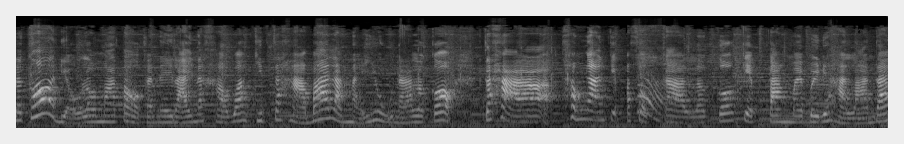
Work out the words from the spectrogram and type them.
แล้วก็เดี๋ยวเรามาต่อกันในไลฟ์นะคะ ว่ากิฟจะหาบ้านหลังไหนอยู่นะ แล้วก็จะหาทำงานเก็บประสบการณ์ แล้วก็เก็บตังค์มาบริหารร้านได้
